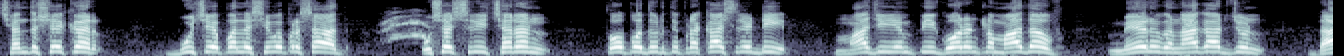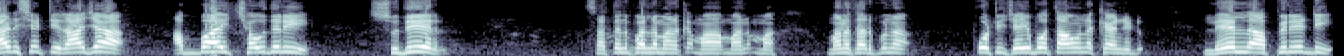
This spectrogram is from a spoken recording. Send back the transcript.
చంద్రశేఖర్ బూచేపల్లె శివప్రసాద్ ఉషశ్రీ చరణ్ తోపదుర్తి ప్రకాష్ రెడ్డి మాజీ ఎంపీ గోరంట్ల మాధవ్ మేరుగ నాగార్జున్ దాడిశెట్టి రాజా అబ్బాయి చౌదరి సుధీర్. సత్తనపల్లె మన మన మన- తరపున పోటీ చేయబోతా ఉన్న క్యాండిడేట్ లేళ్ళ అప్పిరెడ్డి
